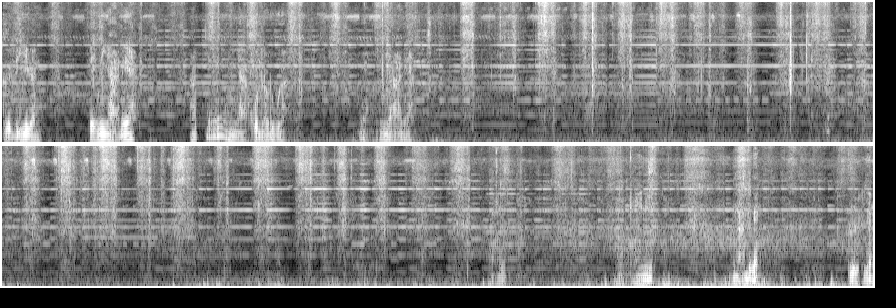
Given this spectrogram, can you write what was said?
เกิดดีกันแต่นี่หยาเนี่ยครับโอ้หยาคนแล้วดูนะเนี่ยหยาเนี่ย เกิดกัน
